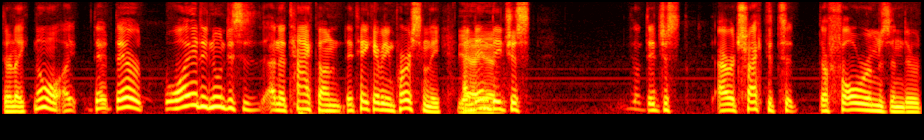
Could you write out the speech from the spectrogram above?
they're like, "No, I, they're, they're why are they doing this is an attack on?" They take everything personally, Yeah, and then yeah. they just they just are attracted to their forums and their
